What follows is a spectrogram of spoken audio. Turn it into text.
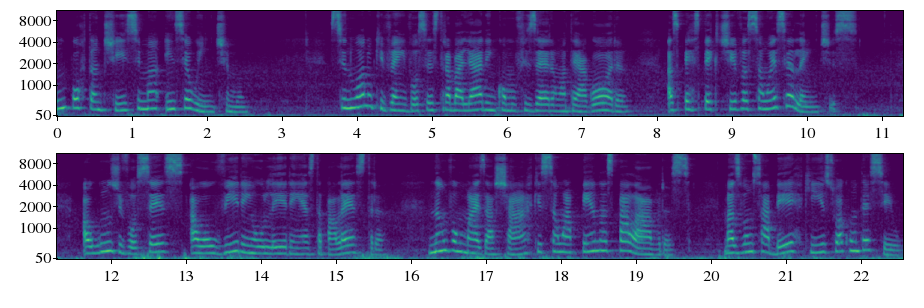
importantíssima em seu íntimo. Se no ano que vem vocês trabalharem como fizeram até agora, as perspectivas são excelentes. Alguns de vocês, ao ouvirem ou lerem esta palestra, não vão mais achar que são apenas palavras, mas vão saber que isso aconteceu.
